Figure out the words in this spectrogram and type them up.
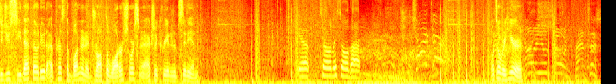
Did you see that though, dude? I pressed the button and it dropped the water source and it actually created obsidian. Yep, totally saw that. What's over here? How are you doing, Francis?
